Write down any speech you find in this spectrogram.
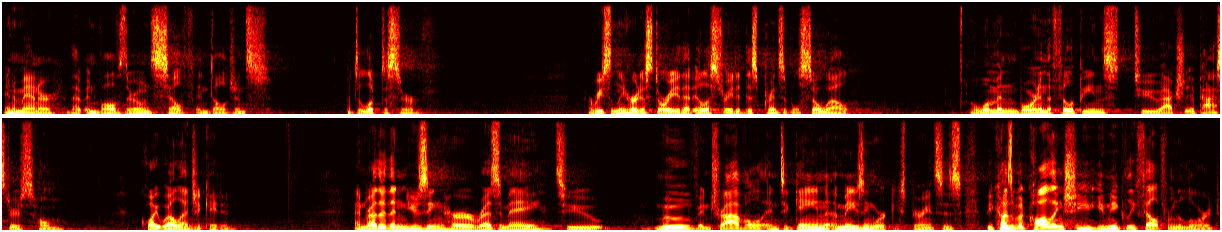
in a manner that involves their own self indulgence, but to look to serve. I recently heard a story that illustrated this principle so well. A woman born in the Philippines to actually a pastor's home, quite well educated. And rather than using her resume to move and travel and to gain amazing work experiences because of a calling she uniquely felt from the Lord.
